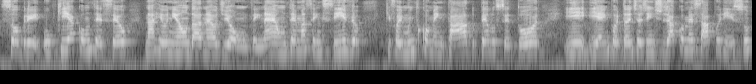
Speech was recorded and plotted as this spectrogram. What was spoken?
sobre o que aconteceu na reunião da ANEL de ontem, né? Um tema sensível que foi muito comentado pelo setor e, e é importante a gente já começar por isso.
